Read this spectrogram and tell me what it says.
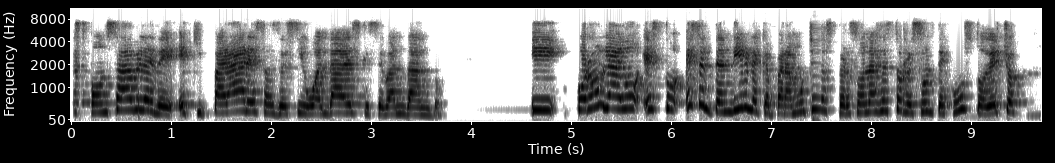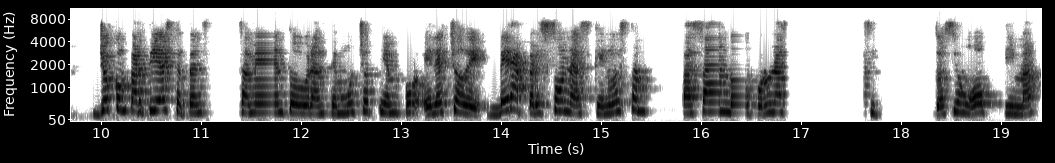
responsable de equiparar esas desigualdades que se van dando? Y por un lado, esto es entendible que para muchas personas esto resulte justo. De hecho, yo compartía este pensamiento durante mucho tiempo, el hecho de ver a personas que no están pasando por una situación óptima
